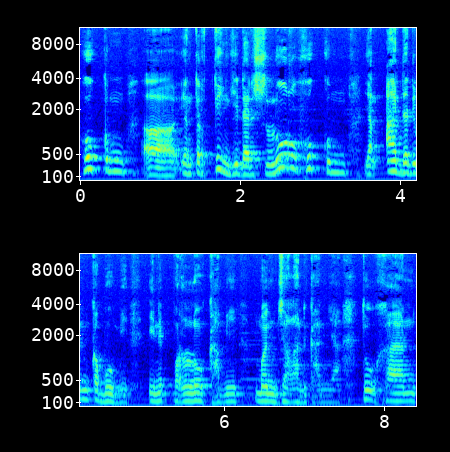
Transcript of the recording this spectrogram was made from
hukum uh, yang tertinggi dari seluruh hukum yang ada di muka bumi, ini perlu kami menjalankannya. Tuhan,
